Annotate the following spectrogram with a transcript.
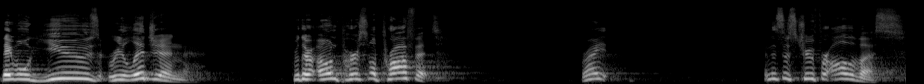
they will use religion for their own personal profit. Right? And this is true for all of us.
